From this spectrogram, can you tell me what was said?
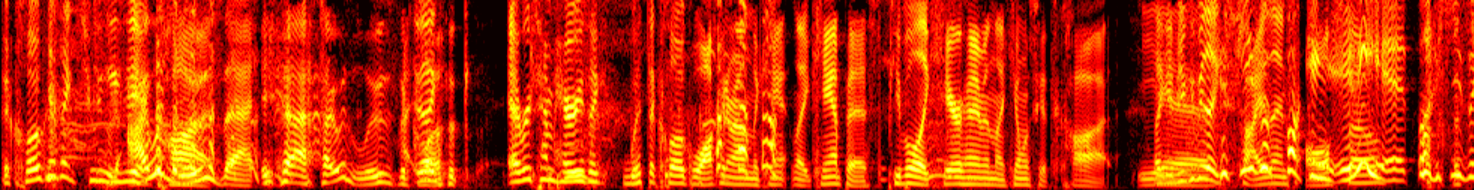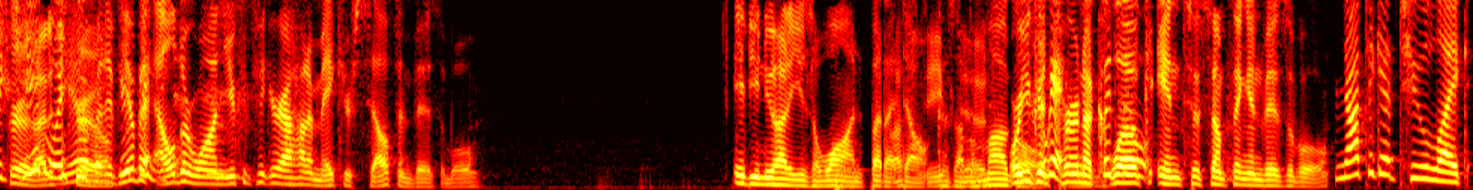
the cloak is like too easy. I to would caught. lose that. Yeah, I would lose the Like cloak. every time Harry's like with the cloak walking around the cam- like campus, people like hear him and like he almost gets caught. Like if you could be Yeah. like Because he's a silent fucking also- idiot. Like he's That's a true, kid that is when true. yeah, but if you have an doing elder it. wand, you can figure out how to make yourself invisible. If you knew how to use a wand, but I That's don't deep, because I'm a dude. muggle. Or you could Okay, turn a but cloak so- into something invisible. not to get too like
